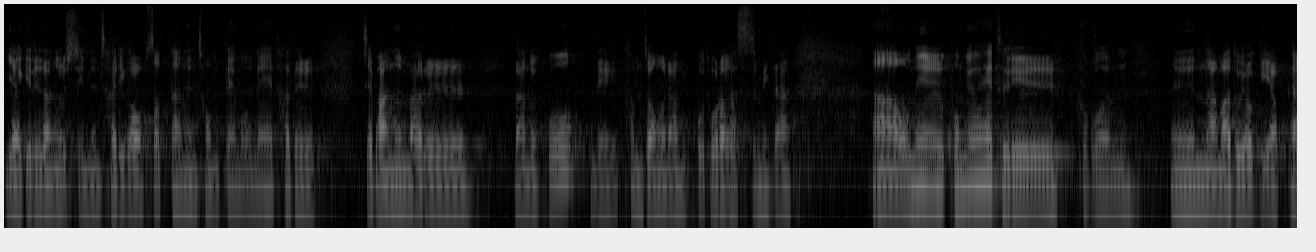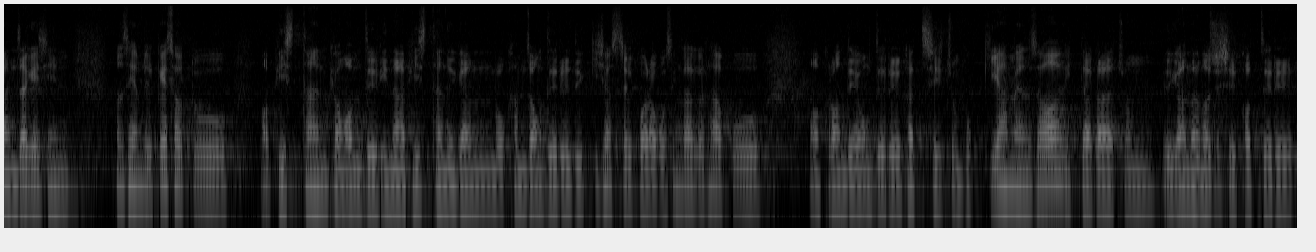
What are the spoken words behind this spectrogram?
이야기를 나눌 수 있는 자리가 없었다는 점 때문에 다들 이제 많은 말을 나누고 네, 감정을 안고 돌아갔습니다. 아, 오늘 공유해 드릴 부분은 아마도 여기 앞에 앉아 계신 선생님들께서도 어, 비슷한 경험들이나 비슷한 의견, 뭐 감정들을 느끼셨을 거라고 생각을 하고 어, 그런 내용들을 같이 좀 복기하면서 이따가 좀 의견 나눠주실 것들을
